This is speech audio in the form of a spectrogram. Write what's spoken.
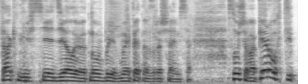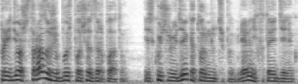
так не все делают. Ну, блин, мы опять возвращаемся. Слушай, во-первых, ты придешь сразу же, будешь получать зарплату. Есть куча людей, которым, ну, типа, реально не хватает денег.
